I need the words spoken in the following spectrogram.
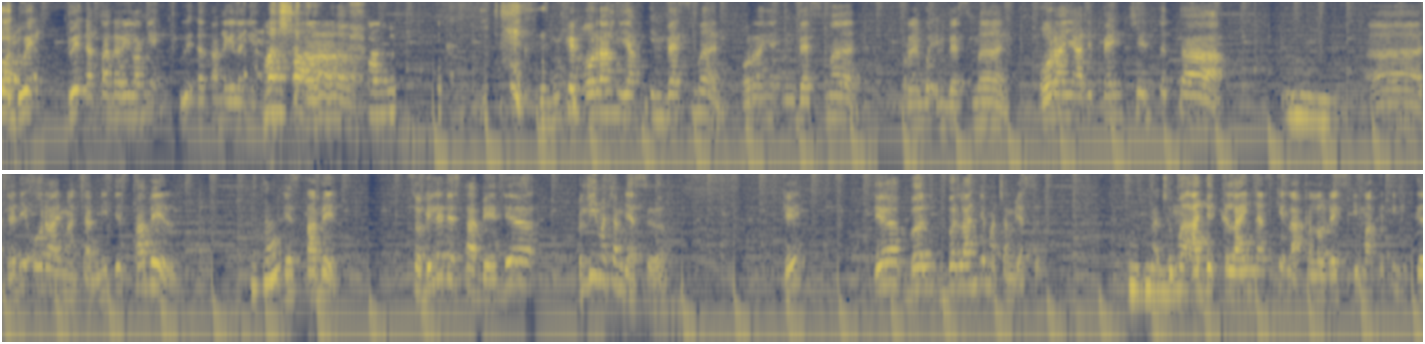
pun duit duit datang dari langit. Duit datang dari langit. Masya Allah. Ah, mungkin orang yang investment, orang yang investment, orang yang buat investment, orang yang ada pension tetap. Hmm. Ah, jadi orang yang macam ni dia stabil, Betul? dia stabil. So bila dia stabil, dia beli macam biasa. Okay? Dia ber, berlanja macam biasa. Mhm. Hmm. Cuma ada kelainan sikit lah kalau dari segi marketing kita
